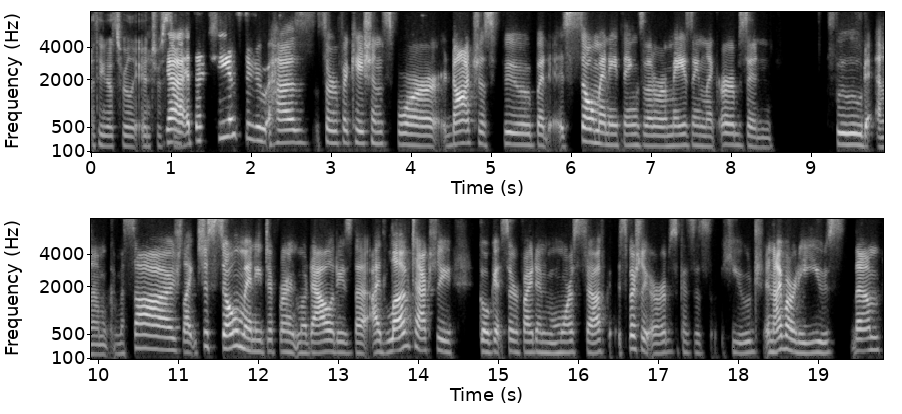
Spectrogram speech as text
I think that's really interesting. Yeah, the Chi Institute has certifications for not just food, but eh, so many things that are amazing, like herbs and food, um, massage, like just so many different modalities that I'd love to actually go get certified in more stuff, especially herbs because it's huge. And I've already used them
